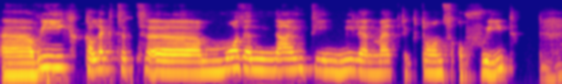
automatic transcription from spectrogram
Uh, we collected uh, more than 19 million metric tons of wheat Mm-hmm.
